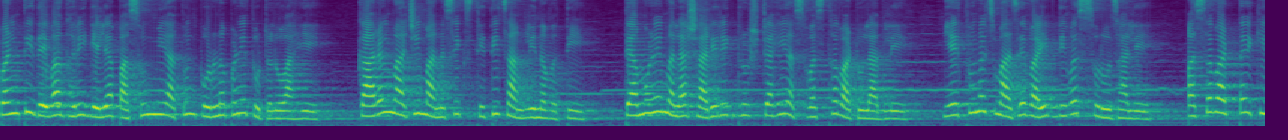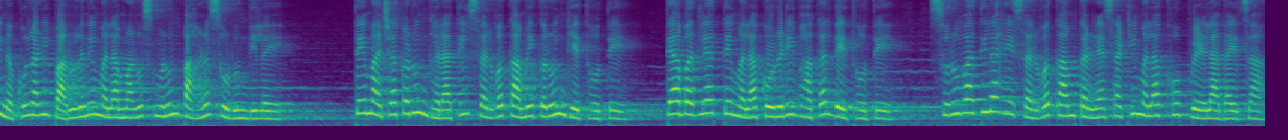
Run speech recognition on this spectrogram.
पण ती देवा घरी गेल्यापासून मी आतून पूर्णपणे तुटलो आहे. कारण माझी मानसिक स्थिती चांगली नव्हती. त्यामुळे मला शारीरिकदृष्ट्याही अस्वस्थ वाटू लागले. येथूनच माझे वाईट दिवस सुरू झाले. असं वाटतंय की नकुल आणि पारुलने मला माणूस म्हणून पाहणं सोडून दिलंय. ते माझ्याकडून घरातील सर्व कामे करून घेत होते. त्या बदल्यात ते मला कोरडी भाकर देत होते. सुरुवातीला हे सर्व काम करण्यासाठी मला खूप वेळ लागायचा.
